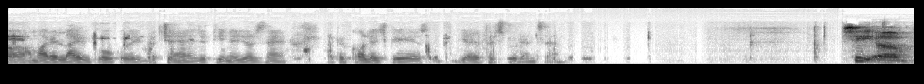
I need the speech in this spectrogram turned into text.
uh, हमारे लाइव को कोई बच्चे हैं जो टीनेजर्स हैं या फिर कॉलेज के या फिर स्टूडेंट्स हैं See, uh,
